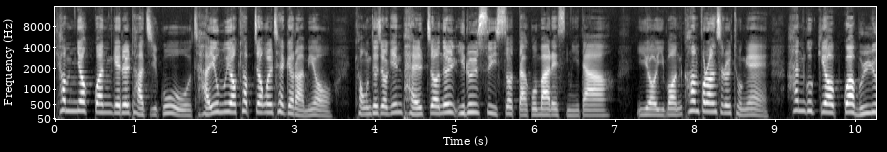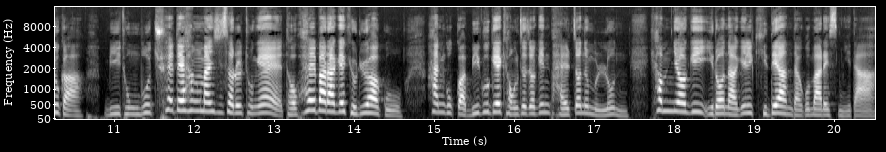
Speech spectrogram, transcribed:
협력 관계를 다지고 자유무역 협정을 체결하며 경제적인 발전을 이룰 수 있었다고 말했습니다. 이어 이번 컨퍼런스를 통해 한국 기업과 물류가 미 동부 최대 항만 시설을 통해 더 활발하게 교류하고 한국과 미국의 경제적인 발전은 물론 협력이 일어나길 기대한다고 말했습니다.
